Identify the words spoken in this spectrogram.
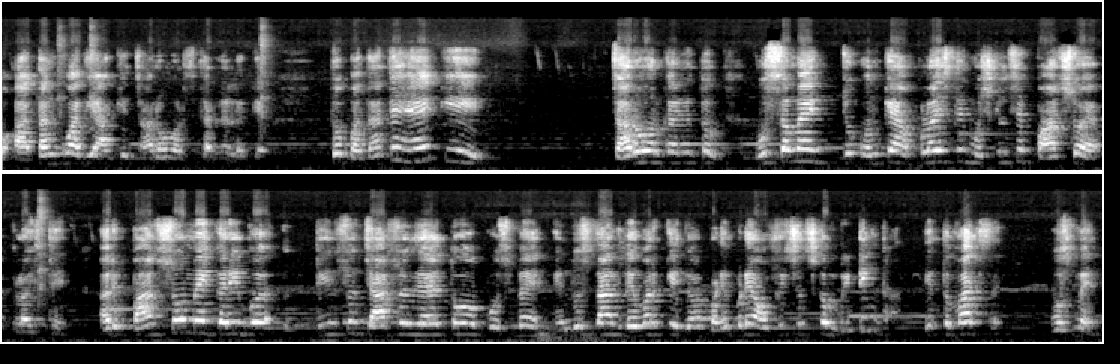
आतंकवादी आके चारों वर्ष करने लगे तो बताते हैं कि चारों ओर करने तो उस समय जो उनके एम्प्लॉयज़ थे, मुश्किल से 500 एम्प्लॉयज़ थे। और 500 में करीब 300 400 जो है तो उसमें हिंदुस्तान लेबर के जो बड़े बड़े ऑफिसर्स का मीटिंग था इतफाक से उसमें।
